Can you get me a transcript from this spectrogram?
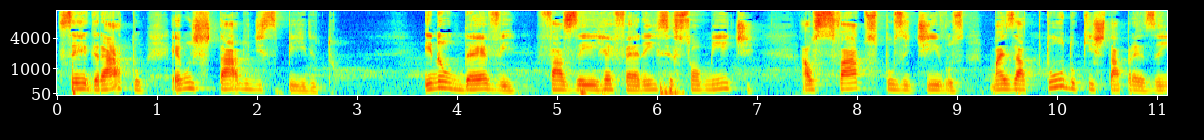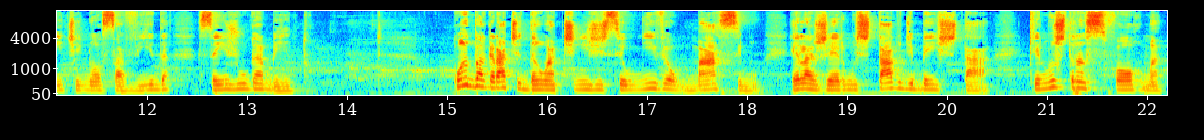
Ser grato é um estado de espírito e não deve fazer referência somente aos fatos positivos, mas a tudo que está presente em nossa vida sem julgamento. Quando a gratidão atinge seu nível máximo, ela gera um estado de bem-estar que nos transforma,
